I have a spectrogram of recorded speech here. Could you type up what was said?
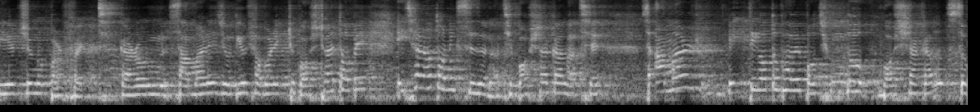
বিয়ের জন্য পারফেক্ট কারণ সামারে যদিও সবার একটু কষ্ট হয়, তবে এছাড়াও তো অনেক সিজন আছে, বর্ষাকাল আছে। আমার ব্যক্তিগতভাবে পছন্দ বর্ষাকাল। সো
